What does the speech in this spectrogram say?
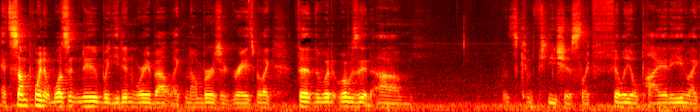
at some point it wasn't new, but you didn't worry about like numbers or grades. But like the, the what, what was it? Um, it's Confucius, like filial piety. Like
